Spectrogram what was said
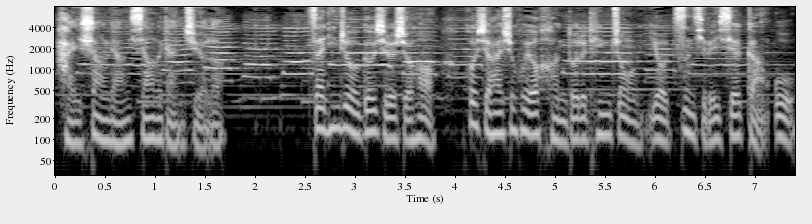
海上良宵的感觉了。在听这首歌曲的时候，或许还是会有很多的听众有自己的一些感悟。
